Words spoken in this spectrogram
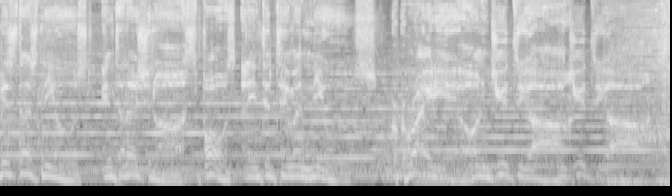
business news, international, sports, and entertainment news. Right here on GTR. GTR.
